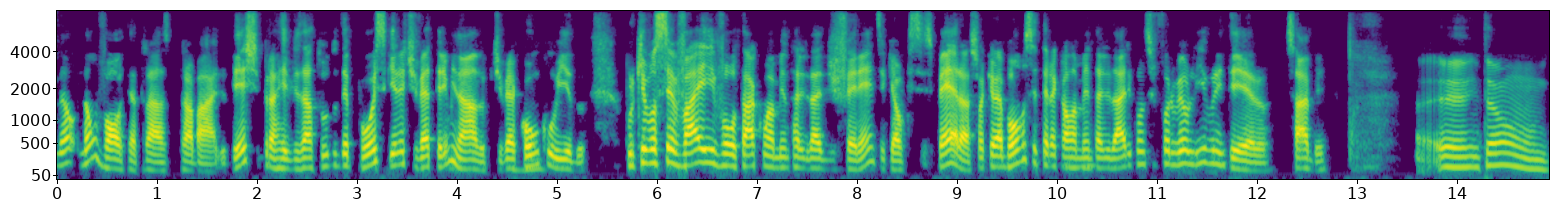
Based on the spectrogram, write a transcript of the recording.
não, não volte atrás do trabalho. Deixe para revisar tudo depois que ele tiver terminado, que tiver concluído. Porque você vai voltar com uma mentalidade diferente, que é o que se espera, só que é bom você ter aquela mentalidade quando você for ver o livro inteiro, sabe? É, então,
